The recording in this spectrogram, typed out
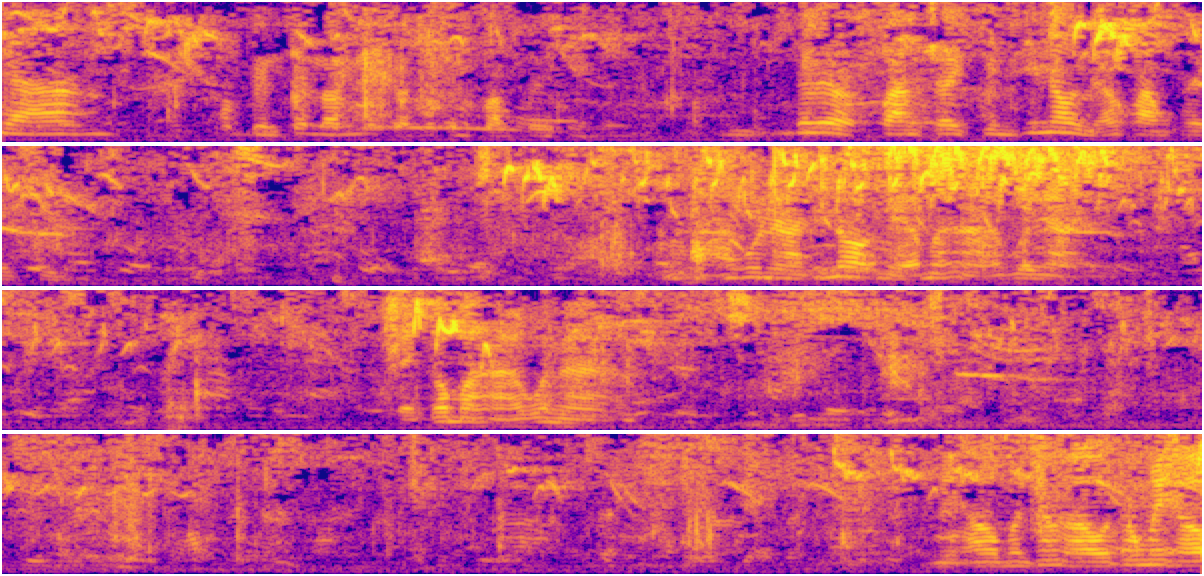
อย่างพอเป็นเช่นนั้นก็จะเป็นความเคยชินก็เรียกว่าความเคยชินที่นอกเหนือความเคยชินมหากุณาที่นอกเหนือมหากุณา แต่ก็มาหากุณาไม่เอามันทั้งเอาทั้งไม่เอา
